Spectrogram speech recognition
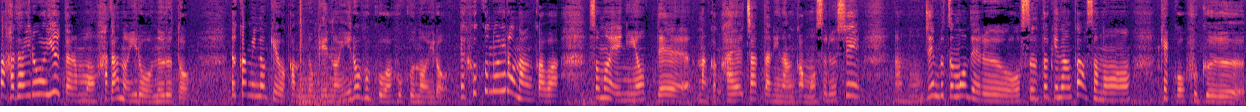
まあ、肌色は言うたらもう肌の色を塗ると。で髪の毛は髪の毛の色服は服の色。で服の色なんかはその絵によってなんか変えちゃったりなんかもするしあの人物モデルをする時なんかはその結構服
